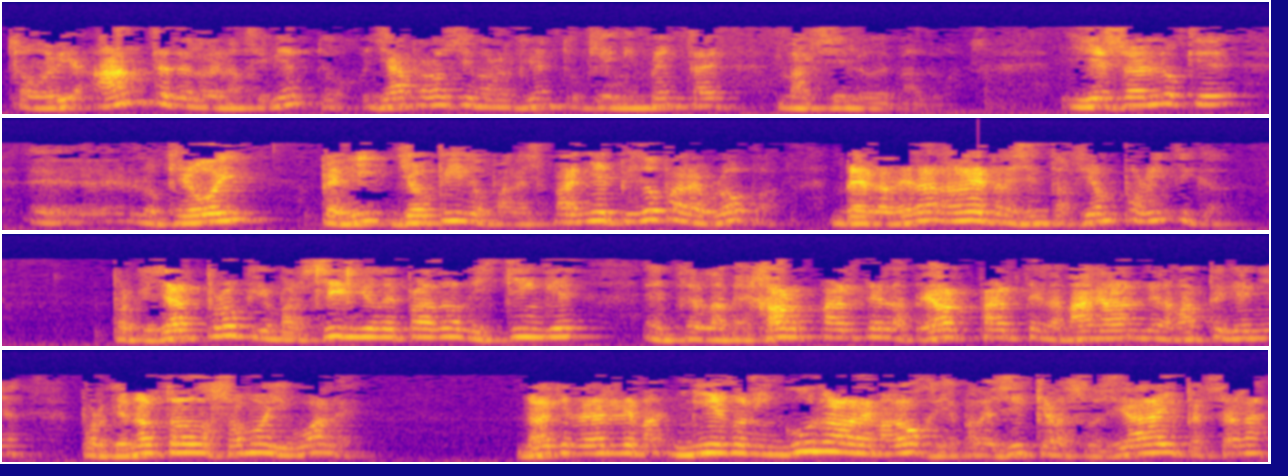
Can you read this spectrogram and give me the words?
todavía antes del Renacimiento, ya próximo al Renacimiento, quien inventa es Marsilio de Padua. Y eso es lo que, eh, lo que hoy pedí, yo pido para España y pido para Europa. Verdadera representación política. Porque ya el propio Marsilio de Padua distingue entre la mejor parte, la peor parte, la más grande, la más pequeña, porque no todos somos iguales. No hay que tenerle miedo ninguno a la demagogia para decir que la sociedad hay personas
